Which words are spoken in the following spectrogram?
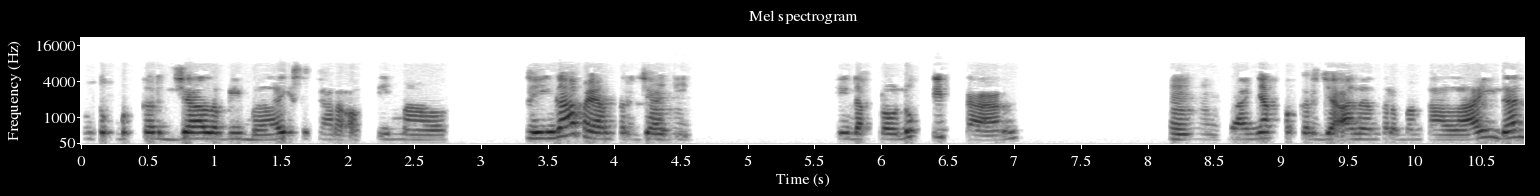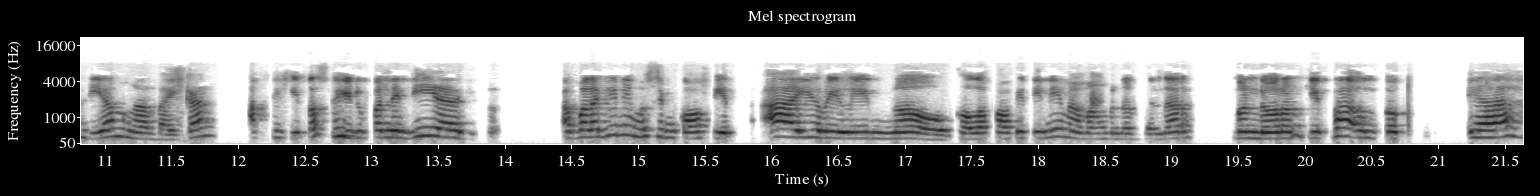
untuk bekerja lebih baik secara optimal. Sehingga apa yang terjadi? Tidak produktif kan? Banyak pekerjaan yang terbengkalai dan dia mengabaikan aktivitas kehidupannya dia gitu. Apalagi ini musim COVID. I really know kalau COVID ini memang benar-benar mendorong kita untuk ya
